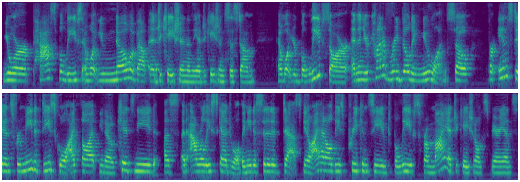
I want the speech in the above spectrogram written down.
your past beliefs and what you know about education and the education system and what your beliefs are and then you're kind of rebuilding new ones. So for instance for me to deschool i thought you know kids need a, an hourly schedule. They need to sit at a desk. You know i had all these preconceived beliefs from my educational experience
